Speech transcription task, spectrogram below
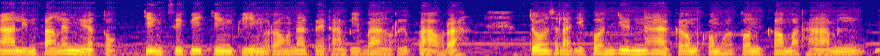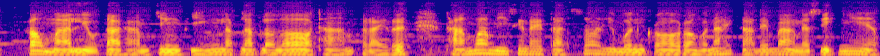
อาหลินฟังแล้วเหงื่อตกจริงสิพี่จริงผิงรองหน้าเคยถามพี่บ้างหรือเปล่าล่ะโจรสลัดอีกคนยื่นหน้ากลมคมของตนเข้ามาถาม เข้ามาหลิวตาถามจริงผิงลับๆล่อๆถามอะไรเหรอถามว่ามีสิ่งใดตัดซ่อนอยู่บนกรอรองหัวหน้าให้ขาดได้บ้างนะสิเงียบ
